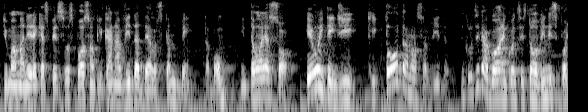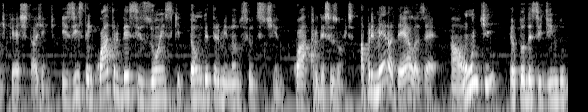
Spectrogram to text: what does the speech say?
de uma maneira que as pessoas possam aplicar na vida delas também, tá bom? Então, olha só. Eu entendi que toda a nossa vida, inclusive agora, enquanto vocês estão ouvindo esse podcast, tá, gente? Existem quatro decisões que estão determinando o seu destino. Quatro decisões. A primeira delas é aonde eu estou decidindo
